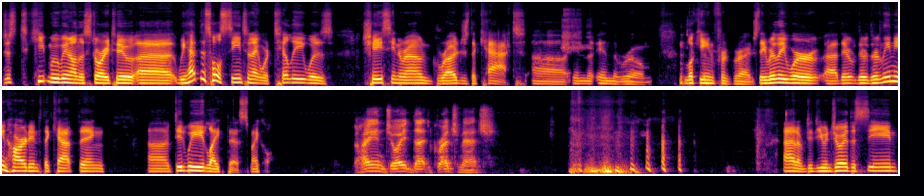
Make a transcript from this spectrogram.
just to keep moving on the story too uh we had this whole scene tonight where tilly was chasing around grudge the cat uh in the in the room looking for grudge they really were uh they're, they're they're leaning hard into the cat thing uh, did we like this, Michael? I enjoyed that grudge match. Adam, did you enjoy the scene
